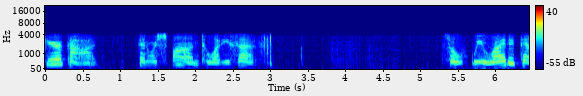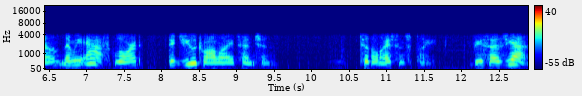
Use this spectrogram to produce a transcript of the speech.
hear God and respond to what He says. So we write it down, then we ask, Lord, did you draw my attention to the license plate? If He says yes,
